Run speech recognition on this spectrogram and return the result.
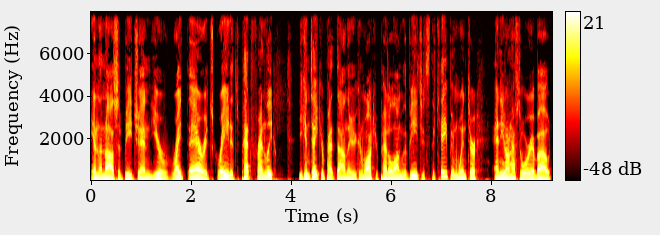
in the Nauset Beach, and you're right there. It's great. It's pet friendly. You can take your pet down there. You can walk your pet along the beach. It's the Cape in winter, and you don't have to worry about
